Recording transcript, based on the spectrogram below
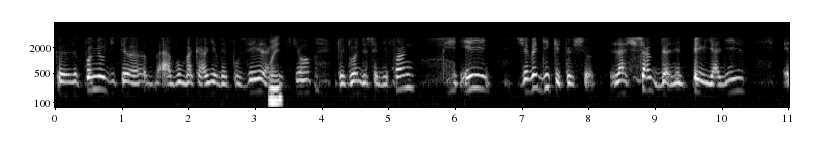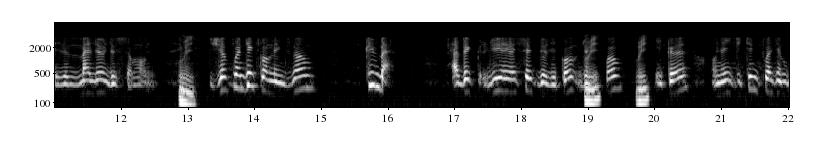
que le premier auditeur, Abou Bakari, avait posée, la question du droit de se défendre. Et je vais dire quelque chose. La charte de l'impérialisme est le malheur de ce monde. Je prendrai comme exemple Cuba, avec l'URSS de l'époque, et que on a évité une troisième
